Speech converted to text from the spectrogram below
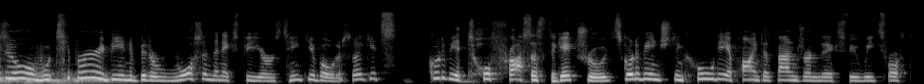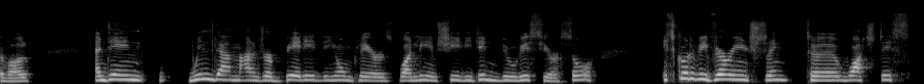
don't know, would Tipperary be in a bit of a rut in the next few years thinking about it? Like it's going to be a tough process to get through. It's going to be interesting who they appoint as manager in the next few weeks, first of all. And then will that manager in the young players what Liam Sheedy didn't do this year? So it's going to be very interesting to watch this.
